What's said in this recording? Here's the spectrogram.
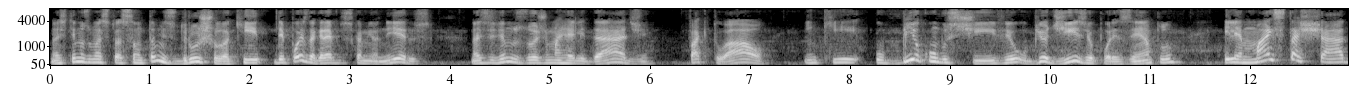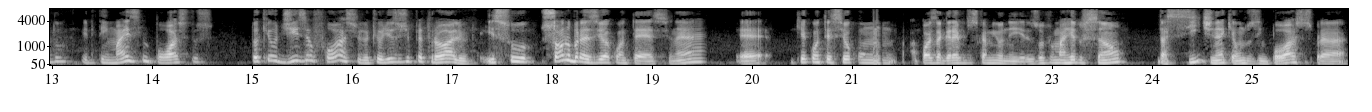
nós temos uma situação tão esdrúxula que, depois da greve dos caminhoneiros, nós vivemos hoje uma realidade factual em que o biocombustível, o biodiesel, por exemplo, ele é mais taxado, ele tem mais impostos do que o diesel fóssil, do que o diesel de petróleo. Isso só no Brasil acontece, né? É, o que aconteceu com após a greve dos caminhoneiros? Houve uma redução da CIT, né, que é um dos impostos, para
